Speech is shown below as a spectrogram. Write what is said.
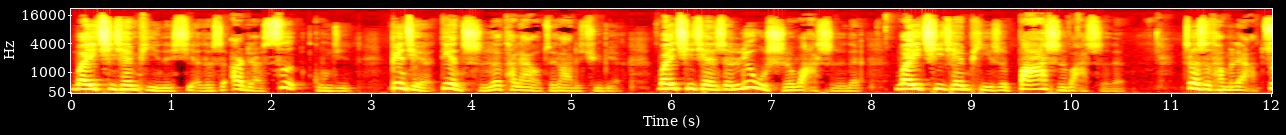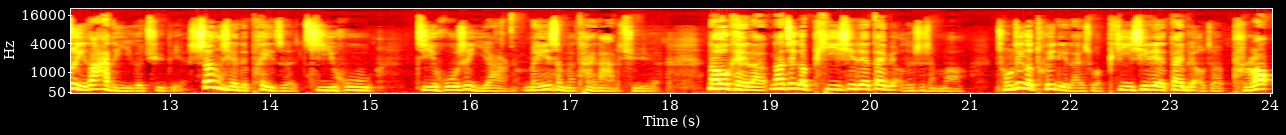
，Y 七千 P 呢写的是二点四公斤，并且电池它俩有最大的区别，Y 七千是六十瓦时的，Y 七千 P 是八十瓦时的，这是他们俩最大的一个区别，剩下的配置几乎几乎是一样的，没什么太大的区别。那 OK 了，那这个 P 系列代表的是什么？从这个推理来说，P 系列代表着 Pro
